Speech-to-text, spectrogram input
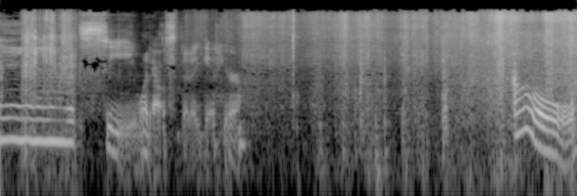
And let's see, what else did I get here? Oh,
